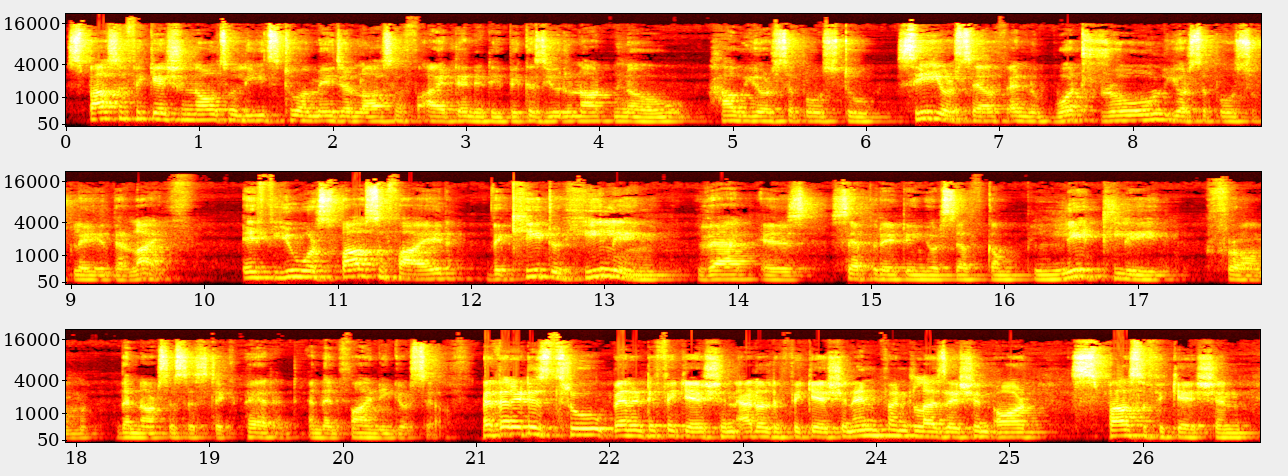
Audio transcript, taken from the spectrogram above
Spousification also leads to a major loss of identity because you do not know how you're supposed to see yourself and what role you're supposed to play in their life. If you were spousified, the key to healing that is separating yourself completely from the narcissistic parent and then finding yourself. Whether it is through parentification, adultification, infantilization, or spousification,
